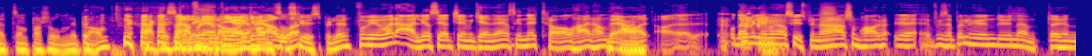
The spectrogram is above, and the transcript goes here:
et sånn personlig plan. Jeg er ikke så Ja, veldig at glad i han som skuespiller. For vi må være ærlige og si at Jamie Kennedy er ganske nøytral her. Han Det er har, eh, og det er veldig mange av skuespillerne her som har eh, For eksempel hun du nevnte, hun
